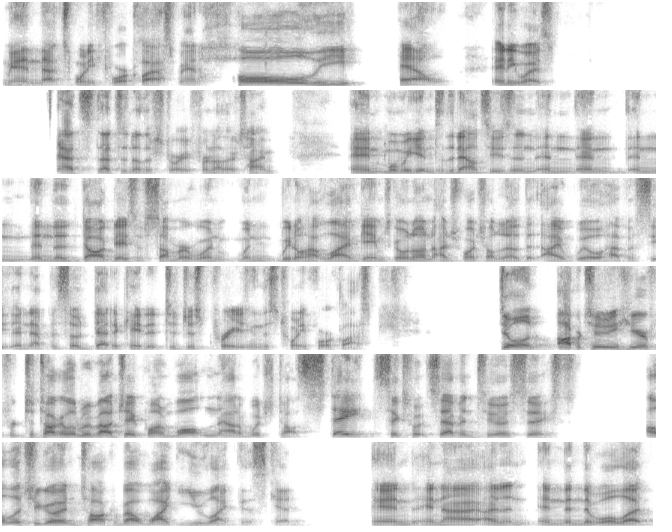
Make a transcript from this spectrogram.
Man, that 24 class, man, holy hell. Anyways, that's that's another story for another time. And when we get into the down season and and and and the dog days of summer, when when we don't have live games going on, I just want y'all to know that I will have a se- an episode dedicated to just praising this 24 class. Dylan, opportunity here for to talk a little bit about Jaykwon Walton out of Wichita State, six foot seven, 206. I'll let you go ahead and talk about why you like this kid. And and I and, and then we'll let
